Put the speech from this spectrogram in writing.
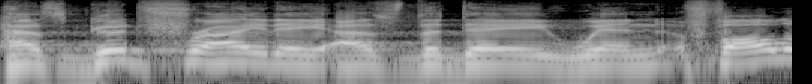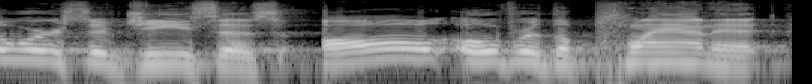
has Good Friday as the day when followers of Jesus all over the planet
